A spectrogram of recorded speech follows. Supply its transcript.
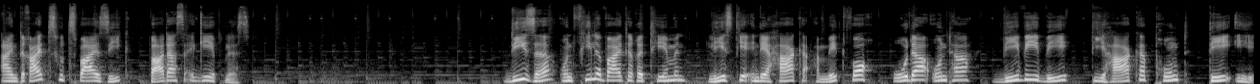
Ein 3 zu 2 Sieg war das Ergebnis. Diese und viele weitere Themen lest ihr in der Hake am Mittwoch oder unter www diehake.de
